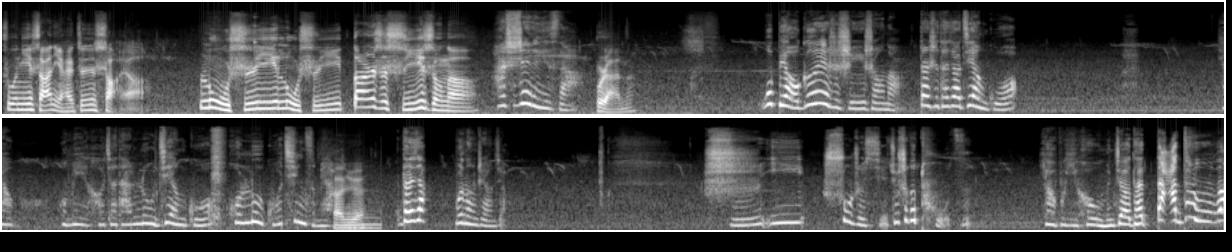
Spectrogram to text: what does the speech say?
说你傻，你还真傻呀！陆十一，陆十一，当然是十一生呢。啊，是这个意思啊？不然呢？我表哥也是十一生的，但是他叫建国。要不我们以后叫他陆建国或陆国庆怎么样？感觉？等一下，不能这样叫。十一竖着写就是个土字，要不以后我们叫他大土吧？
